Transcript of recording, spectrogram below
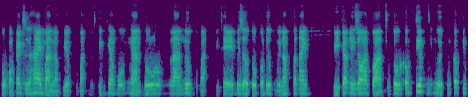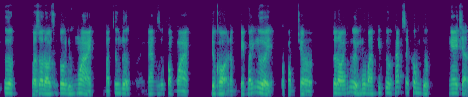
của khoảng cách giữa hai bàn làm việc của bạn được tính theo mỗi ngàn đô la lương của bạn. Vì thế, bây giờ tôi có được 15 phân anh. Vì các lý do an toàn, chúng tôi không tiếp những người cung cấp kim cương và do đó chúng tôi đứng ngoài mà thương lượng ở hành lang giữa phòng ngoài, được gọi là một cái bẫy người và phòng chờ do đó, những người mua bán kim cương khác sẽ không được nghe trả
